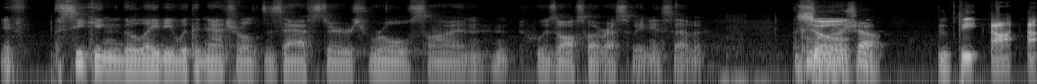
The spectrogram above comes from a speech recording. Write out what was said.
If seeking the lady with the natural disasters rule sign, who is also at WrestleMania Seven. Come on So our show. the I, I,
